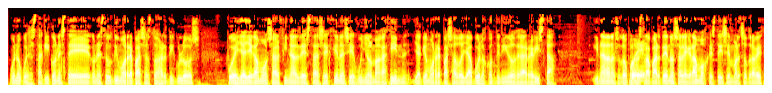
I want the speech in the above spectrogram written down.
Bueno, pues hasta aquí con este, con este último repaso a estos artículos, pues ya llegamos al final de estas secciones, es Buñol Magazine, ya que hemos repasado ya pues los contenidos de la revista. Y nada, nosotros por pues nuestra parte nos alegramos que estéis en marcha otra vez.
